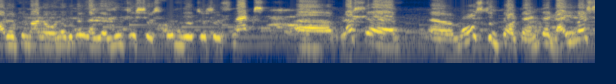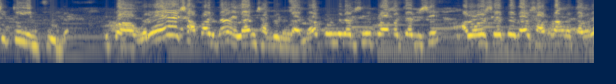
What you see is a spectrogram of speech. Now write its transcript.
ஆரோக்கியமான உணவுகள் நல்ல nutritious food nutritious snacks plus most important diversity in food இப்போ ஒரே சாப்பாடு தான் எல்லாரும் சாப்பிடுங்க அந்த புழுங்கல் அரிசி ப- அரிசி அதோட சேர்த்து ஏதாவது சாப்பிட்றாங்க தவிர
